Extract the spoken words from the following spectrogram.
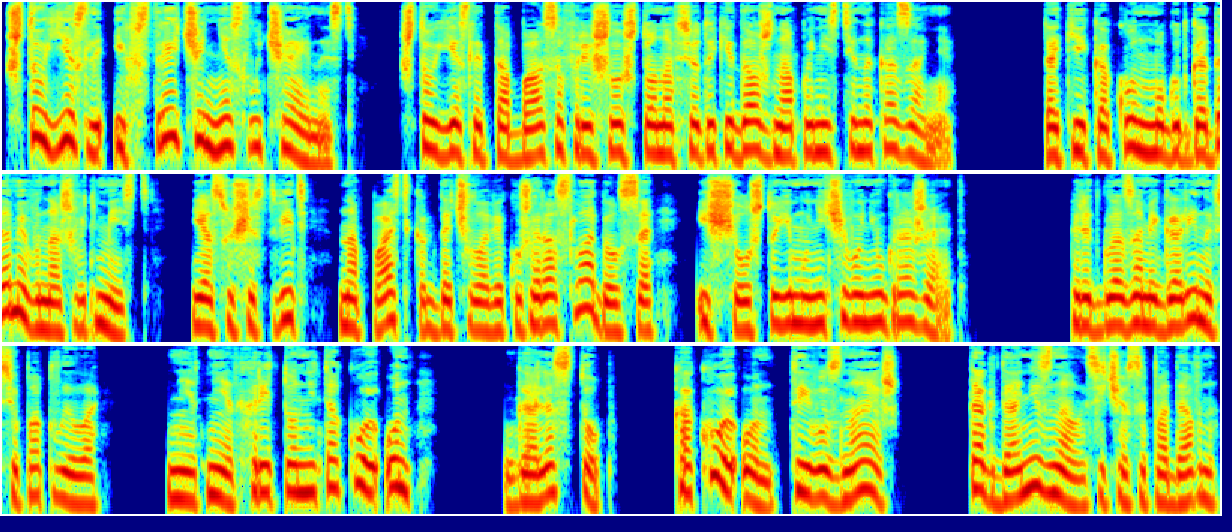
Что, если их встреча не случайность? Что, если Табасов решил, что она все-таки должна понести наказание? Такие, как он, могут годами вынашивать месть и осуществить напасть, когда человек уже расслабился и счел, что ему ничего не угрожает. Перед глазами Галины все поплыло. Нет-нет, Харитон не такой, он... Галя, стоп. Какой он? Ты его знаешь? Тогда не знала, сейчас и подавно.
